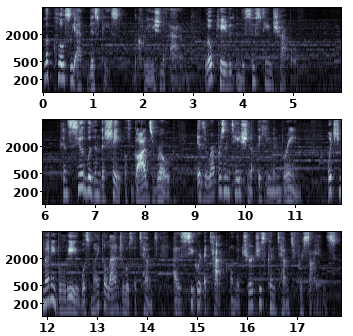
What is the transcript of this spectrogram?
look closely at this piece, The Creation of Adam, located in the Sistine Chapel. Concealed within the shape of God's robe is a representation of the human brain, which many believe was Michelangelo's attempt at a secret attack on the church's contempt for science.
